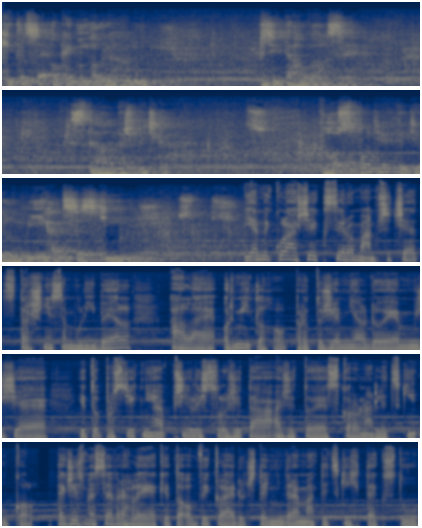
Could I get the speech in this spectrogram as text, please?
Chytl se okenního rámu, přitahoval se stál na špičkách. V hospodě viděl míhat se stíny. Jan Mikulášek si román přečet, strašně se mu líbil, ale odmítl ho, protože měl dojem, že je to prostě kniha příliš složitá a že to je skoro nadlidský úkol. Takže jsme se vrhli, jak je to obvyklé, do čtení dramatických textů,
